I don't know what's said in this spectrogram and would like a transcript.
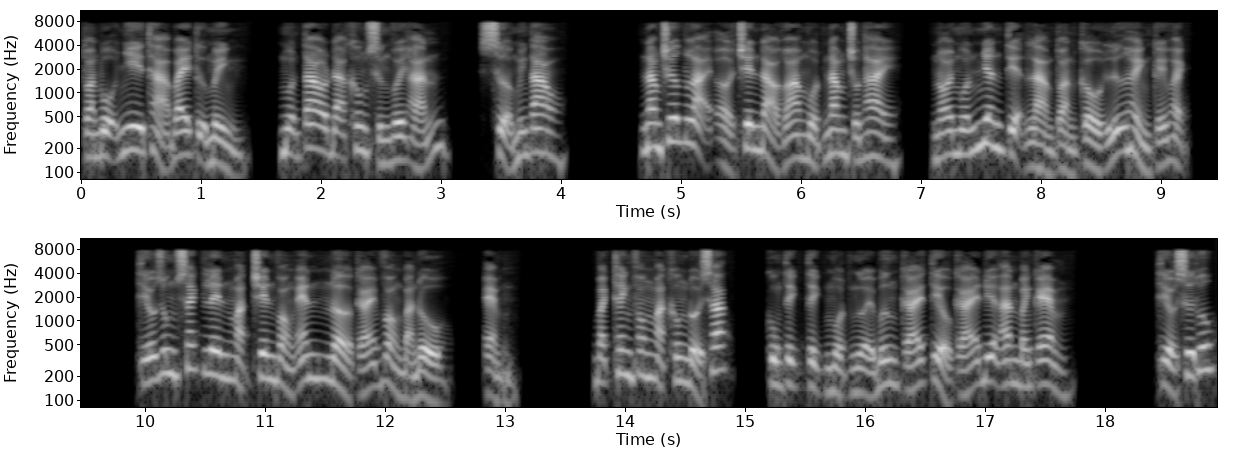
toàn bộ nhi thả bay tự mình, muộn tao đã không xứng với hắn, sửa minh tao. Năm trước lại ở trên đảo hoa một năm trốn hai, nói muốn nhân tiện làm toàn cầu lữ hành kế hoạch. Thiếu dung sách lên mặt trên vòng N cái vòng bản đồ, em. Bạch Thanh Phong mặt không đổi sắc, cùng tịch tịch một người bưng cái tiểu cái đĩa ăn bánh kem. Tiểu sư thúc,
